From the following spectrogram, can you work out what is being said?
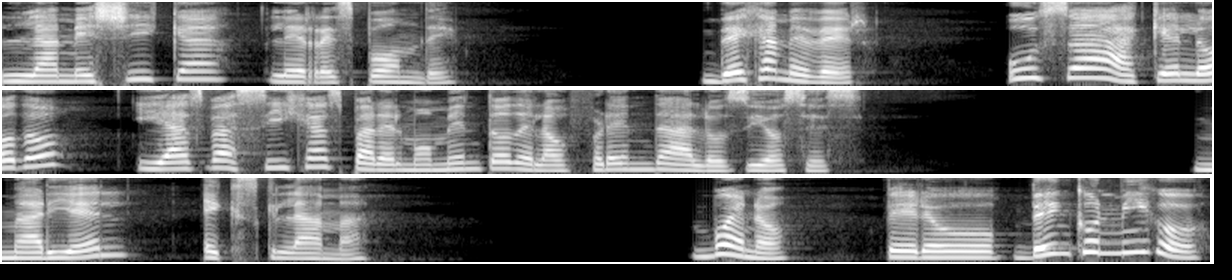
La mexica le responde, Déjame ver, usa aquel lodo y haz vasijas para el momento de la ofrenda a los dioses. Mariel exclama, Bueno, pero ven conmigo.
